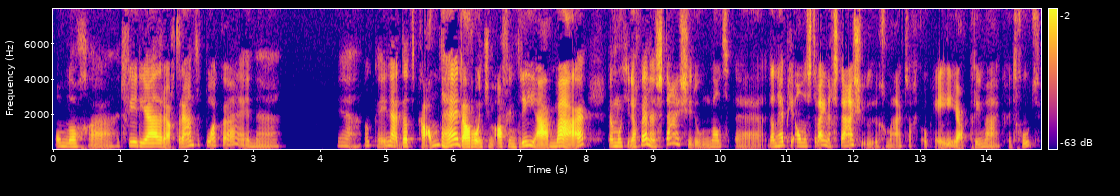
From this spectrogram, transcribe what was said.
om nog uh, het vierde jaar erachteraan te plakken. En uh, ja, oké, nou dat kan, hè? dan rond je hem af in drie jaar, maar dan moet je nog wel een stage doen, want uh, dan heb je anders te weinig stageuren gemaakt. Toen dacht ik, oké, ja prima, ik vind het goed.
